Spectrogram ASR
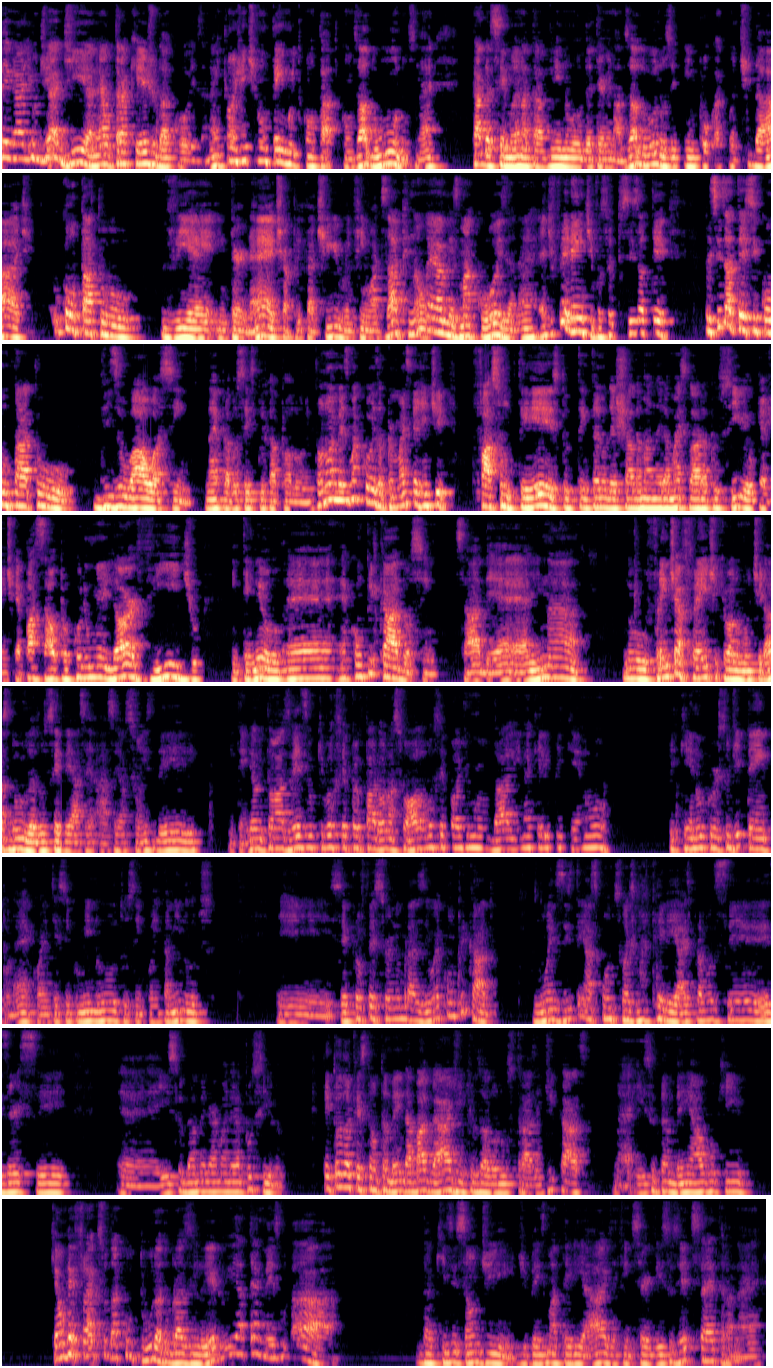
pegar ali o dia a dia, né, o traquejo da coisa, né? Então a gente não tem muito contato com os alunos, né? Cada semana tá vindo determinados alunos em pouca quantidade. O contato via internet, aplicativo, enfim, WhatsApp não é a mesma coisa, né? É diferente, você precisa ter precisa ter esse contato visual assim, né, para você explicar para o aluno. Então não é a mesma coisa, por mais que a gente faça um texto tentando deixar da maneira mais clara possível o que a gente quer passar, ou procure o um melhor vídeo, entendeu? É, é complicado, assim, sabe? É, é, ali na, no frente a frente que o aluno tira as dúvidas, você vê as, as reações dele, entendeu? Então, às vezes, o que você preparou na sua aula, você pode mudar ali naquele pequeno pequeno curso de tempo, né? 45 minutos, 50 minutos. E ser professor no Brasil é complicado não existem as condições materiais para você exercer é, isso da melhor maneira possível. Tem toda a questão também da bagagem que os alunos trazem de casa. Né? Isso também é algo que, que é um reflexo da cultura do brasileiro e até mesmo da, da aquisição de, de bens materiais, enfim, de serviços e etc. Né?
